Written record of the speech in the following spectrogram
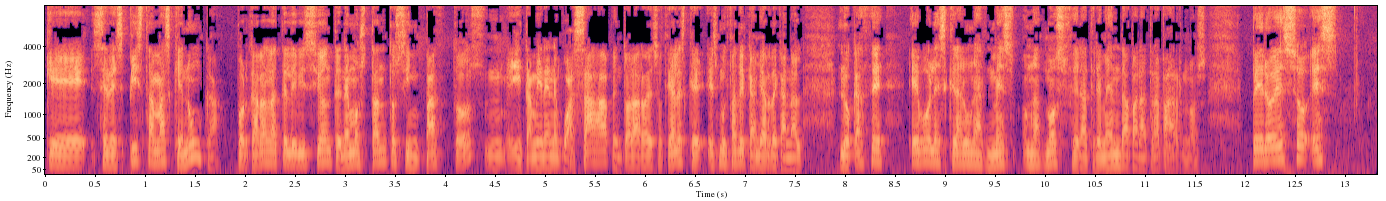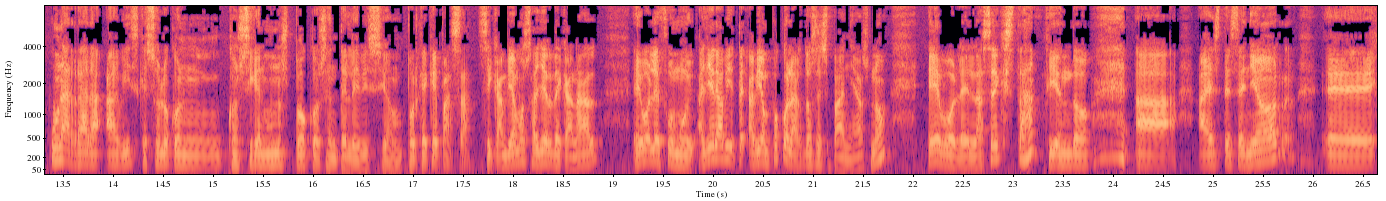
que se despista más que nunca, porque ahora en la televisión tenemos tantos impactos, mm, y también en WhatsApp, en todas las redes sociales, que es muy fácil cambiar de canal. Lo que hace Évole es crear una, atmósfera tremenda para atraparnos. Pero eso es una rara avis que solo con- consiguen unos pocos en televisión. Porque, ¿qué pasa? Si cambiamos ayer de canal, Évole fue muy... Ayer había, había un poco las dos Españas, ¿no? Évole en la sexta, viendo a, a este señor eh,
